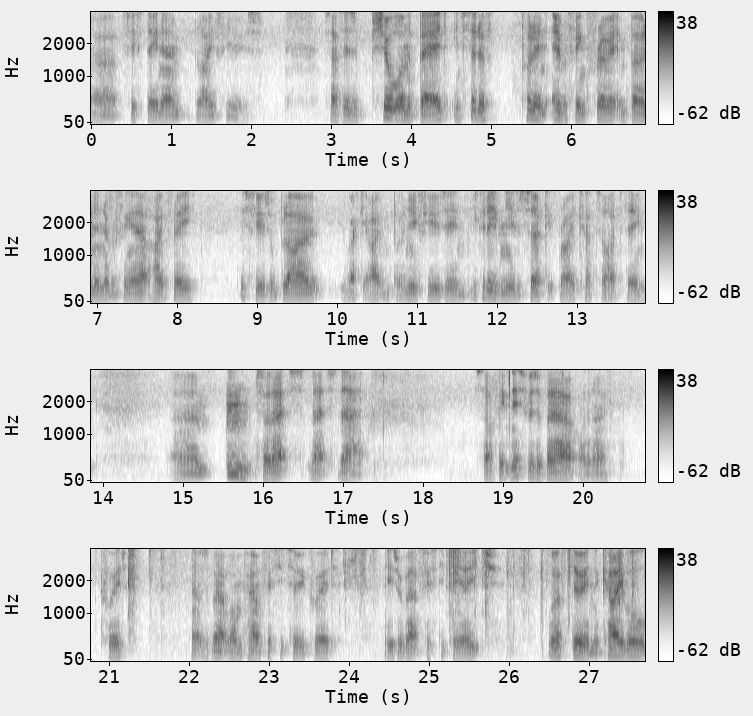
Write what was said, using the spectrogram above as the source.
uh, 15 amp blade fuse. So if there's a short on the bed, instead of pulling everything through it and burning everything out, hopefully this fuse will blow, you whack it open, put a new fuse in. You could even use a circuit breaker type thing. Um, so that's that's that. So I think this was about, I don't know, quid. That was about £1.52 quid. These are about 50p each. Worth doing. The cable,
